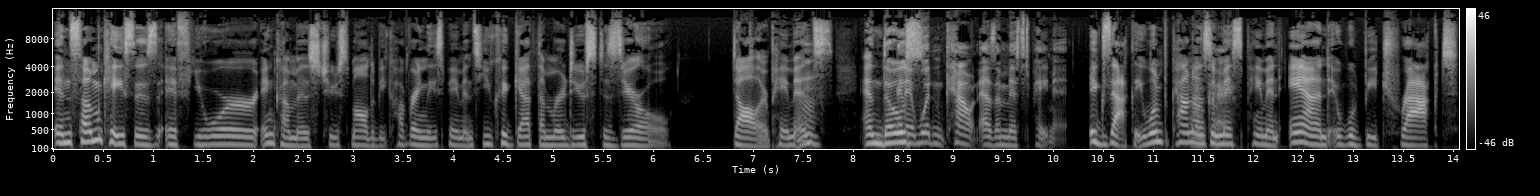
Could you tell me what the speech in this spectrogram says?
in some cases, if your income is too small to be covering these payments, you could get them reduced to zero dollar payments. And those And it wouldn't count as a missed payment. Exactly. It wouldn't count as a missed payment and it would be tracked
